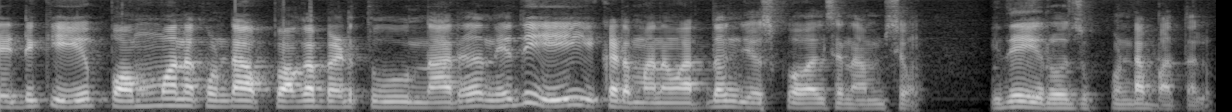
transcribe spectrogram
రెడ్డికి పొమ్మనకుండా పొగ పెడుతూ ఉన్నారు అనేది ఇక్కడ మనం అర్థం చేసుకోవాల్సిన అంశం. ఇదే ఈరోజు కుండబద్దలు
